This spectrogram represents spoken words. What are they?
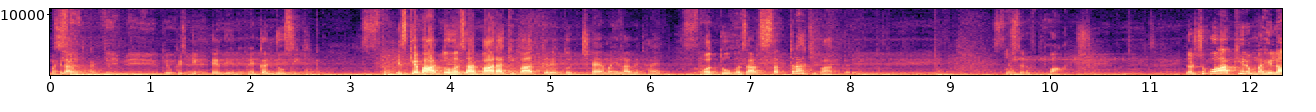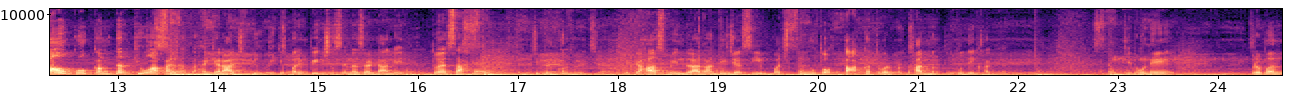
महिला विधायक क्योंकि टिकटें देने में कंजूसी की गई। इसके बाद 2012 की बात करें तो छह महिला विधायक और 2017 की बात करें तो सिर्फ़ पाँच। दर्शकों, आखिर महिलाओं को कमतर क्यों आका जाता है? क्या राजनीति के परिप्रेक्ष्य से नज़र डालें तो ऐसा है? जी, बिल्कुल। इतिहास में इंदिरा गांधी जैसी मज़बूत और ताकतवर प्रधानमंत्री को देखा गया। जिन्होंने प्रबल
